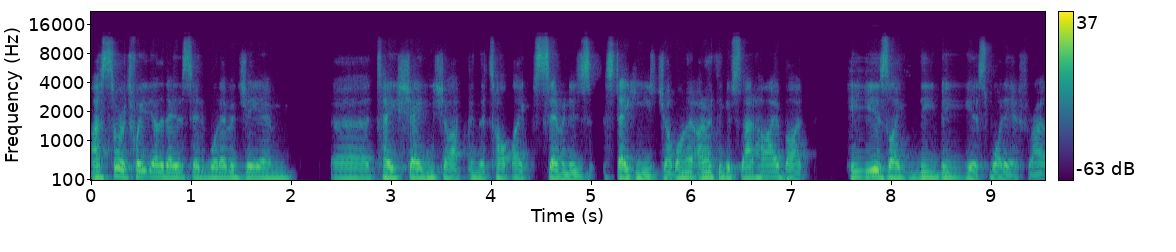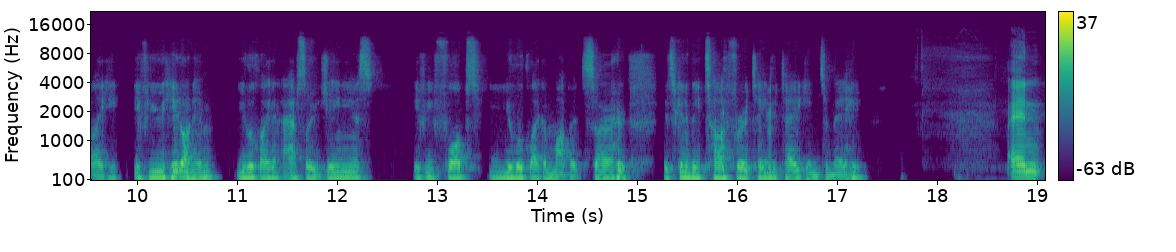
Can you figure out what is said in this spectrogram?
I saw a tweet the other day that said whatever GM uh, takes Shaedon Sharpe in the top like seven is staking his job on it. I don't think it's that high, but he is like the biggest what if, right? Like, he, if you hit on him, you look like an absolute genius. If he flops, you look like a muppet. So it's going to be tough for a team to take him to me. And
